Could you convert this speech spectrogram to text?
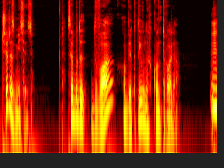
через місяць. Це буде два об'єктивних контроля. Угу.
